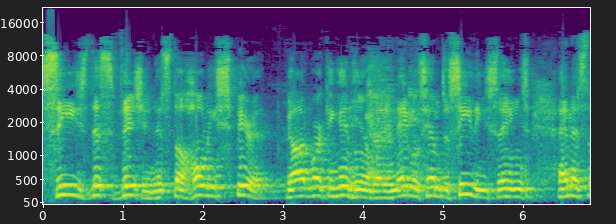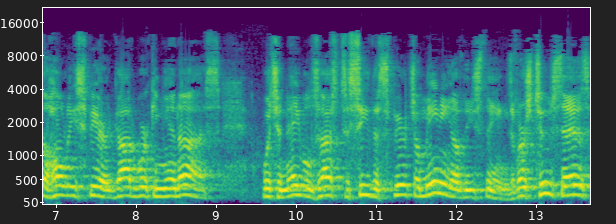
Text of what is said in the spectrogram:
sees this vision. It's the Holy Spirit, God working in him, that enables him to see these things. And it's the Holy Spirit, God working in us. which enables us to see the spiritual meaning of these things. Verse 2 says,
